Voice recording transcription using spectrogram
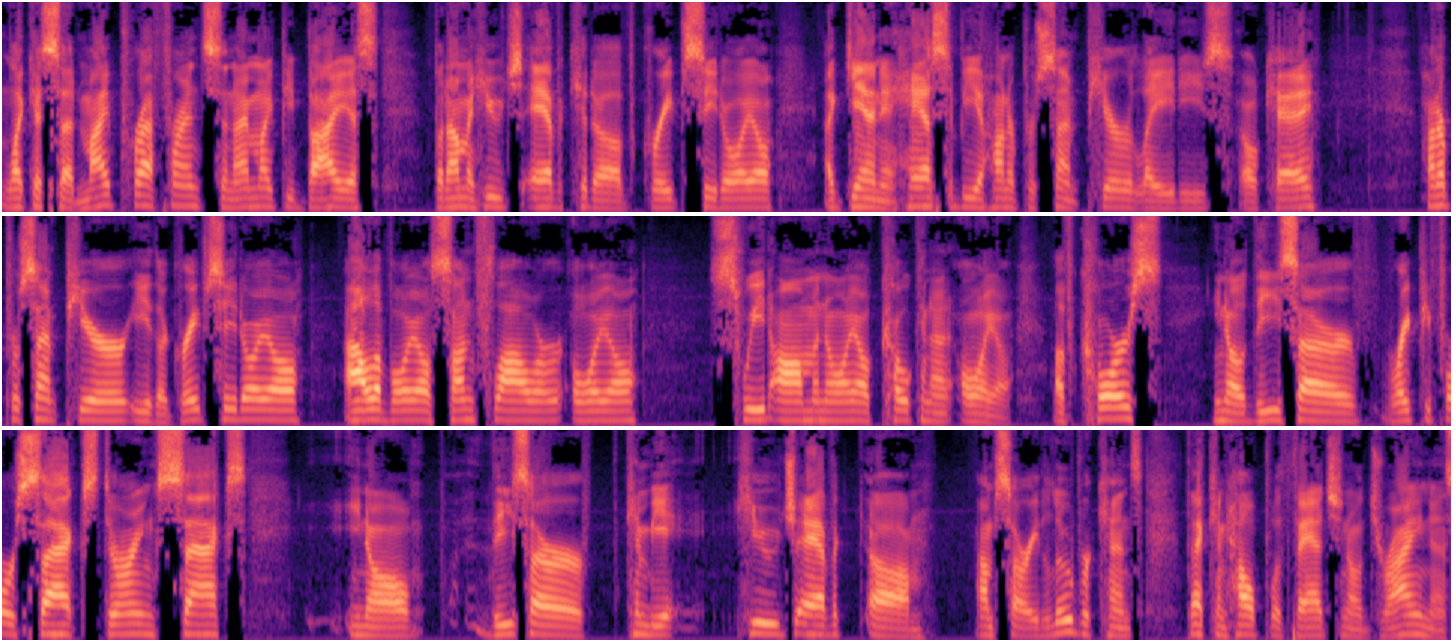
like I said, my preference, and I might be biased, but I'm a huge advocate of grapeseed oil. Again, it has to be 100% pure, ladies, okay? 100% pure, either grapeseed oil, olive oil, sunflower oil, sweet almond oil, coconut oil. Of course, you know, these are right before sex, during sex, you know, these are can be huge um, I'm sorry, lubricants that can help with vaginal dryness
